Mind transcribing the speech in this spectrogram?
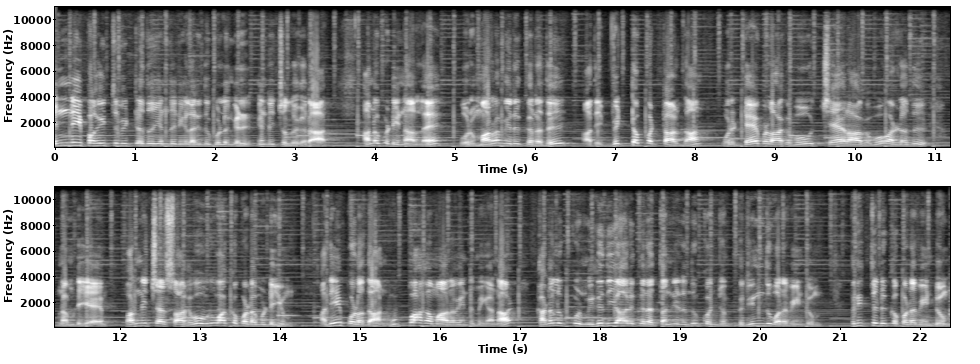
என்னை பகைத்து விட்டது என்று நீங்கள் அறிந்து கொள்ளுங்கள் என்று சொல்லுகிறார். ஆனப்படினால ஒரு மரம் இருக்கிறது அதை வெட்டப்பட்டால் தான் ஒரு டேபிளாகவோ சேராகவோ அல்லது நம்முடைய ஃபர்னிச்சர்ஸாகவோ உருவாக்கப்பட முடியும். அதே போலதான் உப்பாக மாற வேண்டுமேயானால் கடலுக்குள் மிகுதியாக இருக்கிற தண்ணிலிருந்து கொஞ்சம் பிரிந்து வர வேண்டும். பிரித்தெடுக்கப்பட வேண்டும்.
